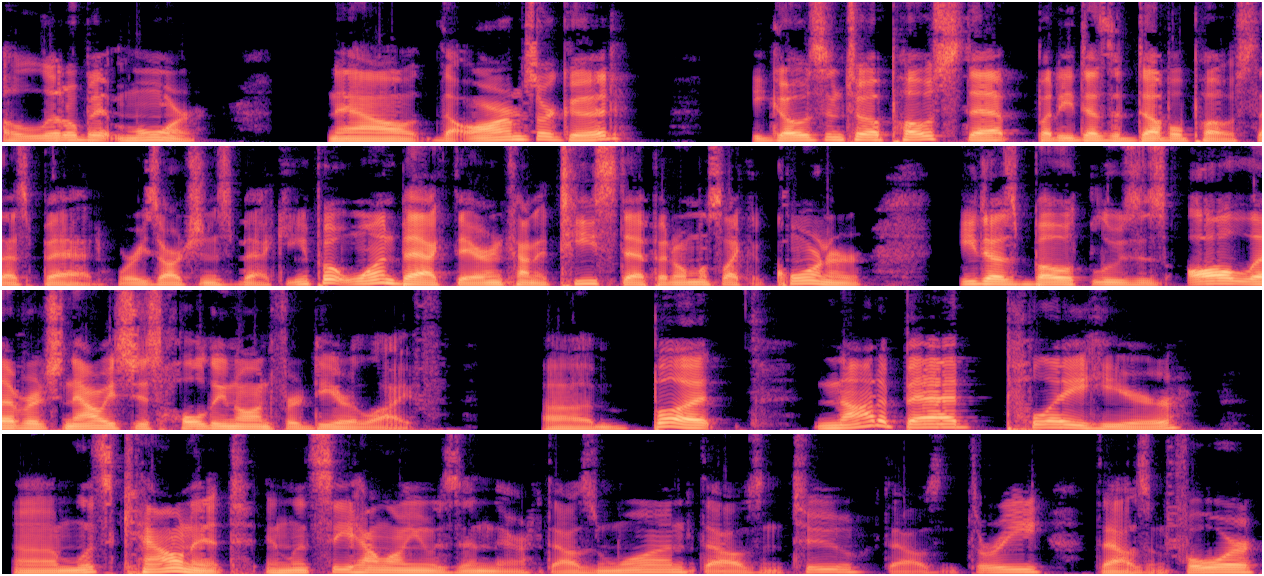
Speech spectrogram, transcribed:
a little bit more. Now, the arms are good. He goes into a post step, but he does a double post. That's bad, where he's arching his back. You can put one back there and kind of T step it almost like a corner. He does both, loses all leverage. Now he's just holding on for dear life. Um, but not a bad play here. Um, let's count it and let's see how long he was in there. 1001, 1002, 1003, 1004.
